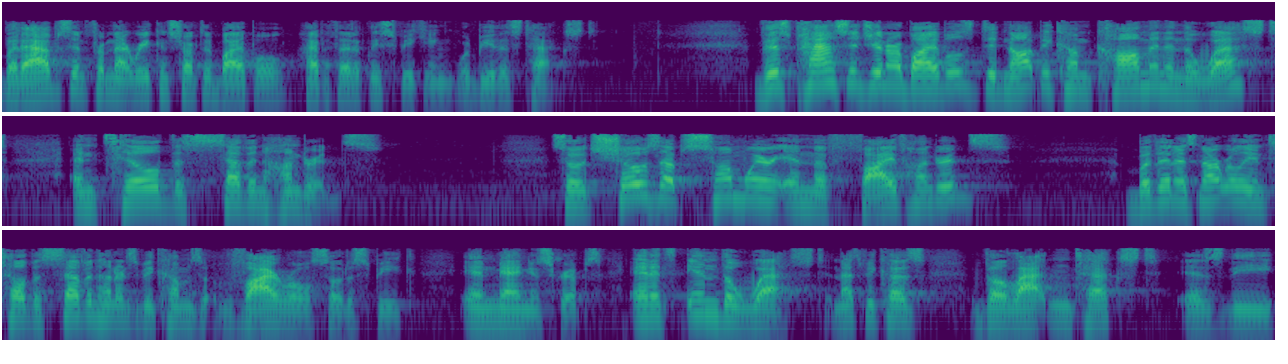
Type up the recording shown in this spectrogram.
But absent from that reconstructed Bible, hypothetically speaking, would be this text. This passage in our Bibles did not become common in the West until the 700s. So it shows up somewhere in the 500s, but then it's not really until the 700s becomes viral, so to speak, in manuscripts. And it's in the West. And that's because the Latin text is the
